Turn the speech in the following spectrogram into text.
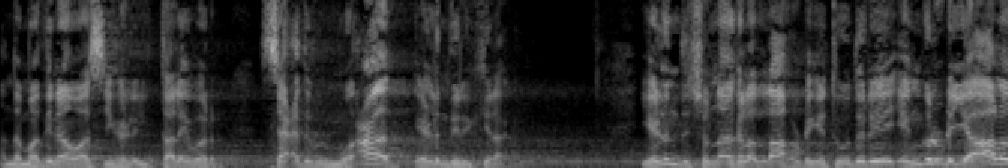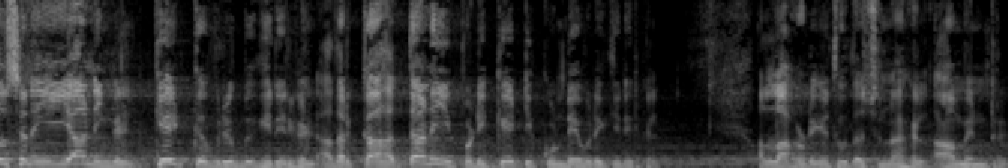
அந்த மதினாவாசிகளில் தலைவர் சஅத் பின் முஆத் எழுந்திருக்கிறார். எழுந்து சொன்னார்கள் அல்லாஹுடைய தூதரே எங்களுடைய ஆலோசனையையா நீங்கள் கேட்க விரும்புகிறீர்கள். அதற்காகத்தானே இப்படி கேட்டுக்கொண்டே வருகிறீர்கள்? அல்லாஹுடைய தூதர் சொன்னார்கள் ஆம் என்று.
